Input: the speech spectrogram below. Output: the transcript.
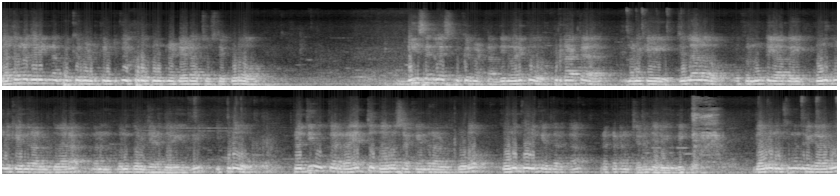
గతంలో జరిగిన ప్రొక్యూర్మెంట్ కంటికి ఇప్పుడు ఉంటున్న డేటా చూస్తే కూడా డీసెంట్రలైజ్ ప్రొక్యూర్మెంట్ దీని వరకు ఇప్పుడు దాకా మనకి జిల్లాలో ఒక నూట యాభై కొనుగోలు కేంద్రాల ద్వారా మనం కొనుగోలు చేయడం జరిగింది. ఇప్పుడు ప్రతి ఒక్క రైతు భరోసా కేంద్రాలు కూడా కొనుగోలు కేంద్రంగా ప్రకటన చేయడం జరిగింది. గౌరవ ముఖ్యమంత్రి గారు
